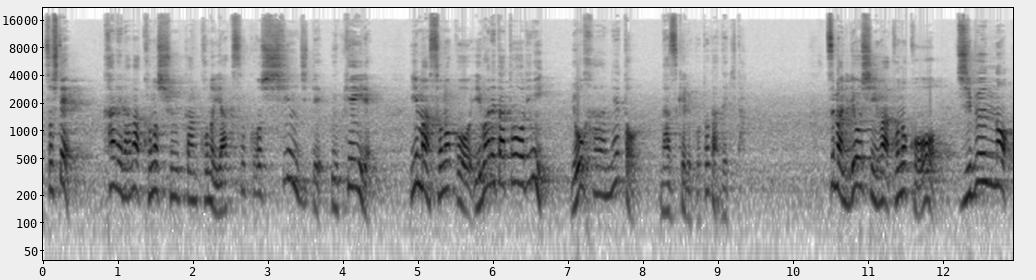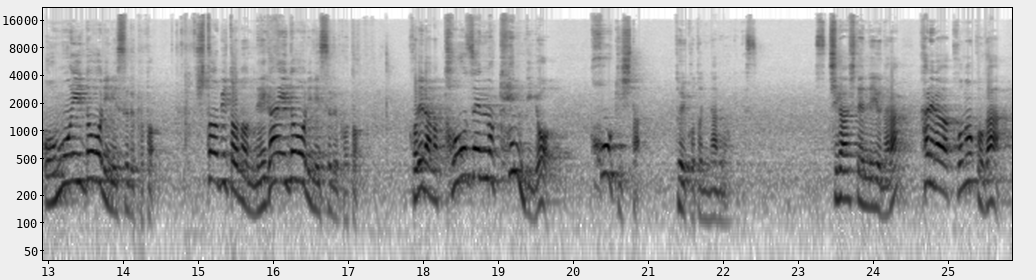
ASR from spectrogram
そして彼らはこの瞬間この約束を信じて受け入れ今その子を言われた通りにヨハネと名付けることができた。つまり両親はこの子を自分の思い通りにすること人々の願い通りにすることこれらの当然の権利を放棄したということになるわけです。違う視点で言うなら彼らはこの子が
